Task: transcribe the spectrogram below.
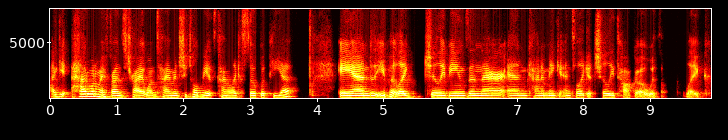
I get, had one of my friends try it one time and she told me it's kind of like a sopapilla and you put like chili beans in there and kind of make it into like a chili taco with like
